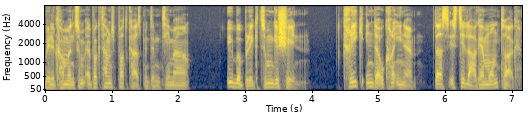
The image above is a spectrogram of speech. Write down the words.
Willkommen zum Epoch Times Podcast mit dem Thema Überblick zum Geschehen. Krieg in der Ukraine. Das ist die Lage am Montag.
